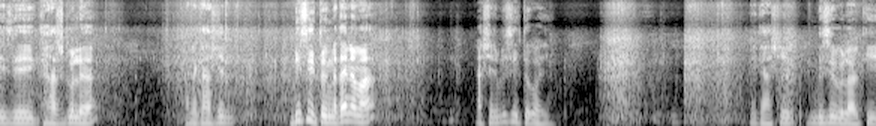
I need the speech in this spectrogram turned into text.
এই যে ঘাসগুলো মানে ঘাসের বিচি তো না, তাই না মা? ঘাসের বিচি তো কয় এই ঘাসের বিচিগুলো আর কি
